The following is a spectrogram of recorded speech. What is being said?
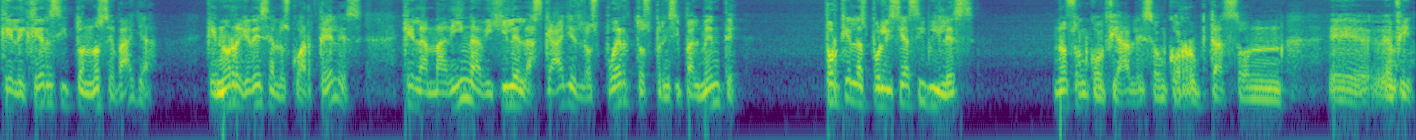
que el ejército no se vaya, que no regrese a los cuarteles, que la Marina vigile las calles, los puertos principalmente, porque las policías civiles no son confiables, son corruptas, son, eh, en fin,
